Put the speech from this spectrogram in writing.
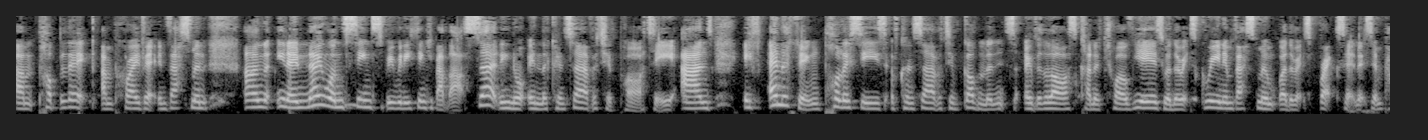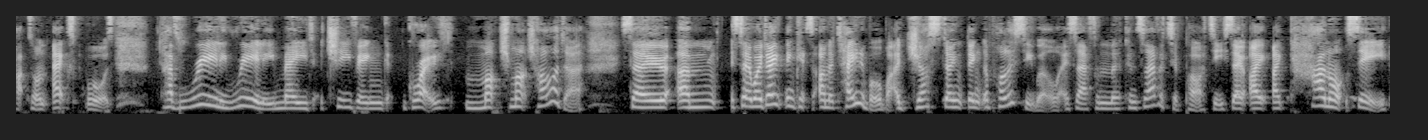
um, public and private investment. And, you know, no one seems to be really thinking about that, certainly not in the Conservative Party. And if anything, policies of Conservative governments over the last kind of 12 years, whether it's it's green investment, whether it's Brexit and its impact on exports, have really, really made achieving growth much, much harder. So, um, so I don't think it's unattainable, but I just don't think the policy will is there from the Conservative Party. So I, I cannot see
